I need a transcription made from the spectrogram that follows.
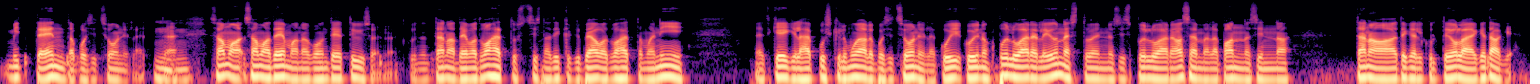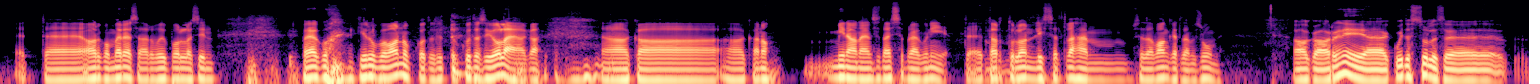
mitte enda positsioonile, et mm. -hmm. sama, sama teema nagu on TTÜ-s on ju, et kui nad täna teevad vahetust, siis nad ikkagi peavad vahetama nii, et keegi läheb kuskile mujale positsioonile, kui, kui nagu põllu äärel ei õnnestu, on ju, siis põllu ääre asemele panna sinna täna tegelikult ei ole kedagi, et äh, Argo Meresaar võib-olla siin praegu kirub ja vannub kodus, ütleb, kuidas ei ole, aga, aga, aga noh, mina näen seda asja praegu nii, et Tartul on lihtsalt vähem seda vangerdamisruumi. aga Rene, kuidas sulle see,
